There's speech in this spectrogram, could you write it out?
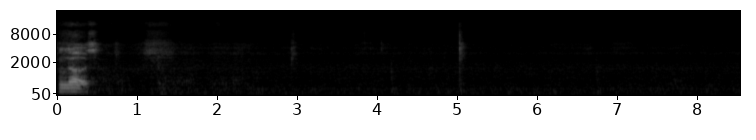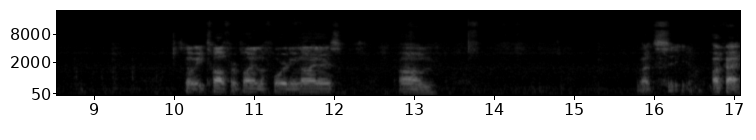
who knows? It's gonna be tough for playing the 49ers. Um, let's see. Okay.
